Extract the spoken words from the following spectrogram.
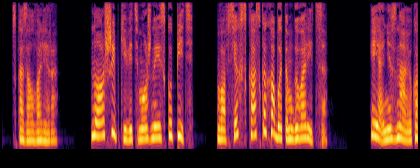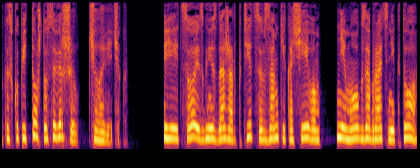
— сказал Валера. «Но ошибки ведь можно искупить. Во всех сказках об этом говорится. Я не знаю, как искупить то, что совершил человечек. Яйцо из гнезда жар-птицы в замке Кощеевом не мог забрать никто,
